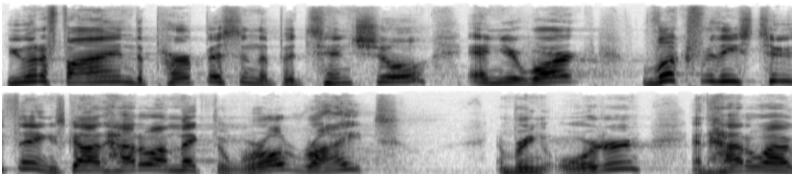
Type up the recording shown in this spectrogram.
You want to find the purpose and the potential in your work? Look for these two things God, how do I make the world right? and bring order? And how do I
